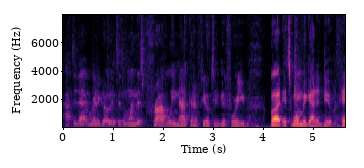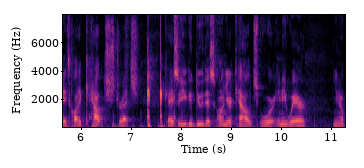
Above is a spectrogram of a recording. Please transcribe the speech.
After that, we're gonna go into the one that's probably not gonna feel too good for you, but it's one we gotta do. Hey, it's called a couch stretch. Okay, so you could do this on your couch or anywhere, you know,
